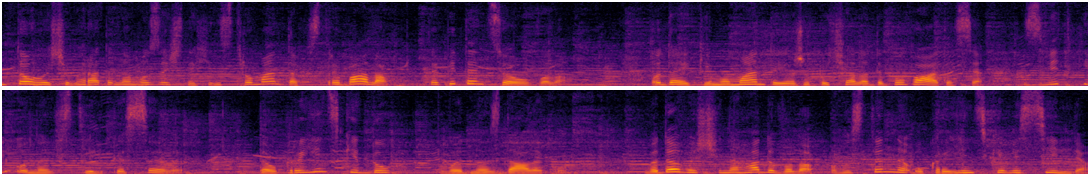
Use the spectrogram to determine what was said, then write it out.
Окрім того, щоб грати на музичних інструментах, стрибала та підтанцьовувала. У деякі моменти я вже почала дивуватися, звідки у них стільки сили. Та український дух видно здалеку. Видовище нагадувало гостинне українське весілля.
